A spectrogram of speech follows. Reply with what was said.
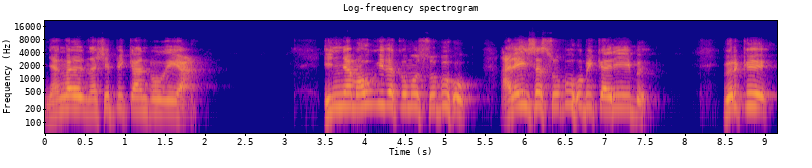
ഞങ്ങൾ നശിപ്പിക്കാൻ പോവുകയാണ്. ഇന്ന മൗഹിതക്കുമു സുബുഹു അലൈസ സുബുഹു ബി കരീബ്. ഇവർക്ക്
